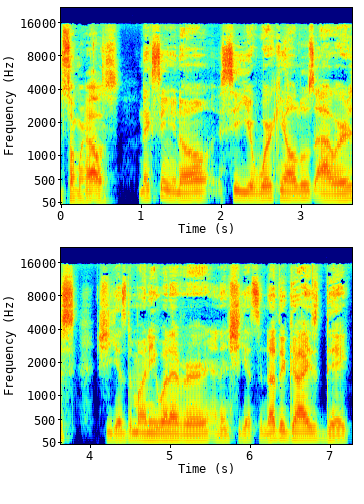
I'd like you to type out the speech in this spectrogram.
somewhere else. Next thing you know, see you're working all those hours. She gets the money, whatever, and then she gets another guy's dick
